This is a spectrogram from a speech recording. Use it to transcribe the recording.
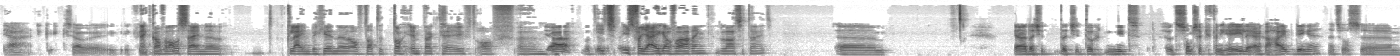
ja, ik, ik zou. eh, Ik, ik En vind het kan van alles zijn, klein beginnen, of dat het toch impact heeft, of ehm, Ja, wat, iets, iets van je eigen ervaring de laatste tijd. ehm, ja, dat je, dat je toch niet. Soms heb je van die hele erge hype dingen. Net zoals. ehm,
